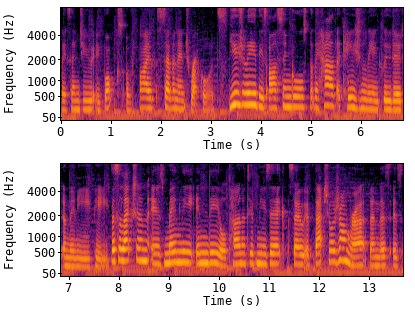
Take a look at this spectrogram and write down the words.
they send you a box of five 7 inch records. Usually these are singles, but they have occasionally included a mini EP. The selection is mainly indie alternative music, so if that's your genre, then this is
